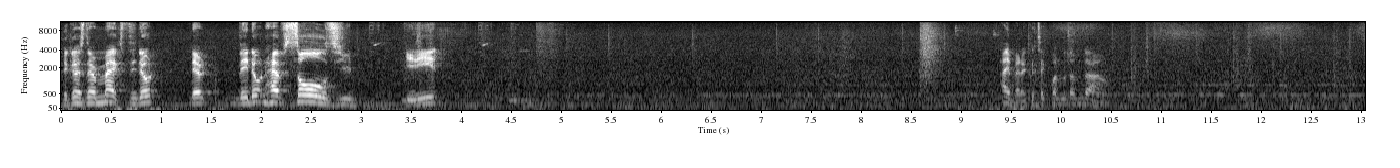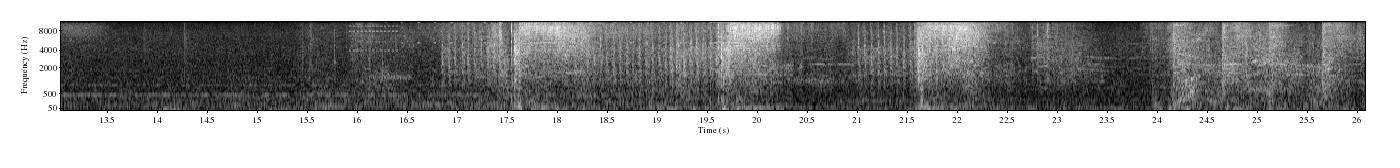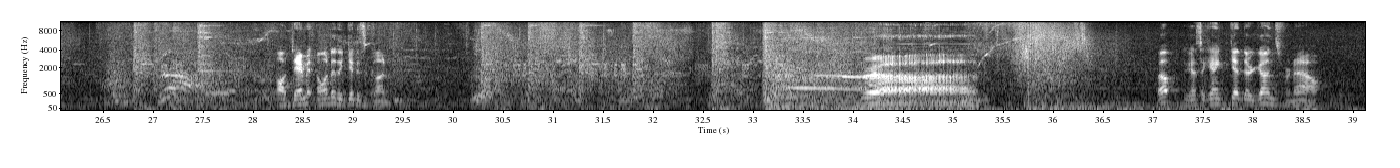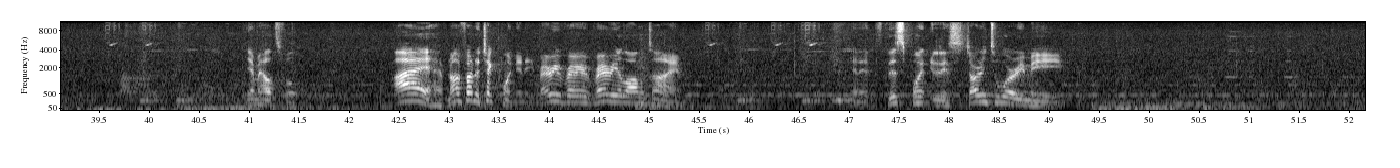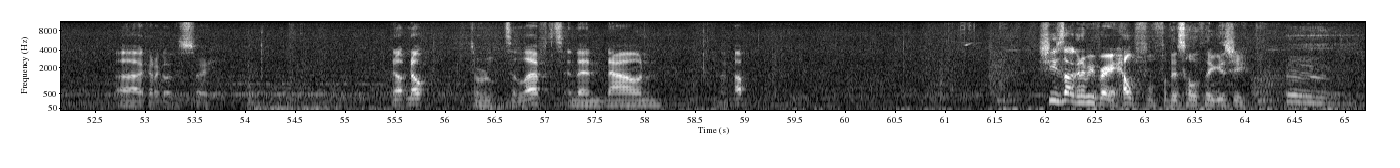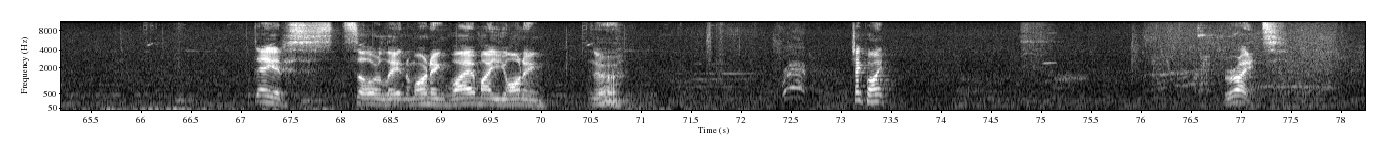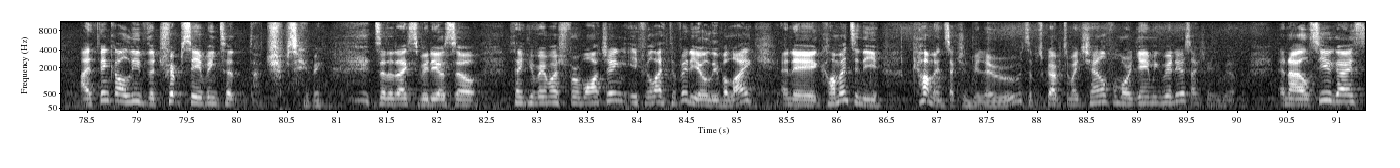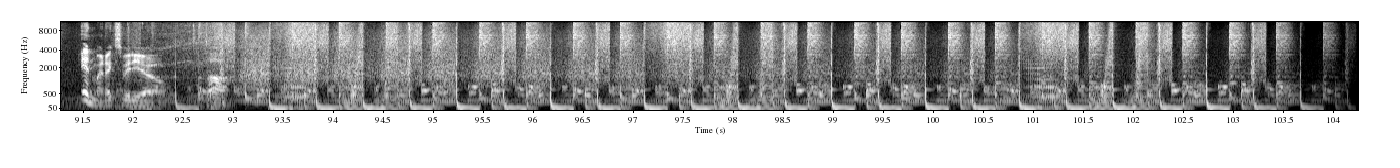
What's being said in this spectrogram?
Because they're mechs. They don't. They they don't have souls. You idiot. I bet I could take one of them down. Damn it! I wanted to get his gun. Well, I guess I can't get their guns for now. Yeah, my health's full. I have not found a checkpoint in a very, very, very long time. And at this point, it is starting to worry me. Uh, I gotta go this way. Nope, nope. To, to left, and then down, and then up. She's not gonna be very helpful for this whole thing, is she? Hmm. Dang it, it's so late in the morning. Why am I yawning? Ugh. Checkpoint. Right. I think I'll leave the trip saving to the trip saving to the next video. So thank you very much for watching. If you liked the video, leave a like and a comment in the comment section below. Subscribe to my channel for more gaming videos. Actually, we have, and I'll see you guys in my next video. Ta-ta.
